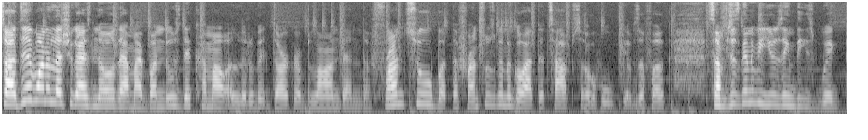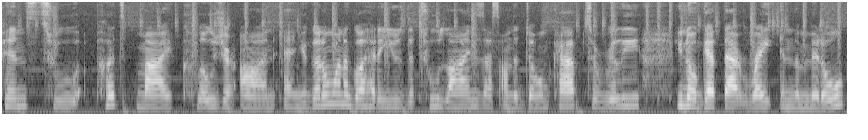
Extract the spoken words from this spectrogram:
So I did want to let you guys know that my bundles did come out a little bit darker blonde than the front two, but the front two is going to go at the top, so who gives a fuck. So I'm just to be using these wig pins to put my closure on, and you're want to go ahead and use the two lines that's on the dome cap to really, you know, get that right in the middle.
